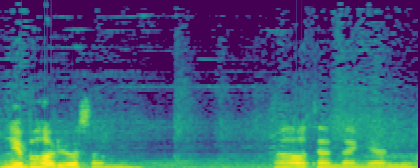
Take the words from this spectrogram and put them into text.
Niye bağırıyorsan ya? Ha Aten'den geldi.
